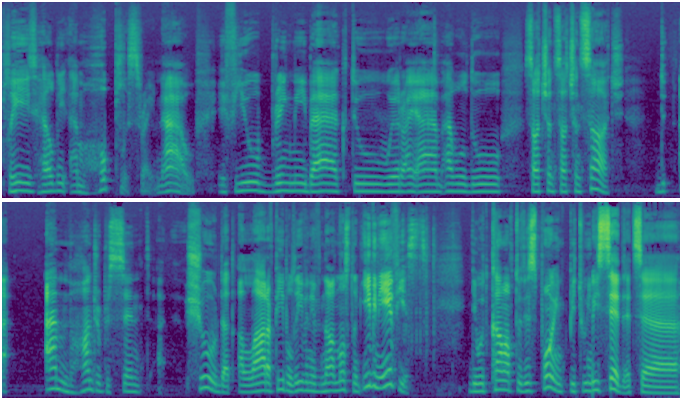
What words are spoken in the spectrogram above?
please help me. I'm hopeless right now. If you bring me back to where I am, I will do such and such and such. I'm 100% sure that a lot of people, even if not Muslim, even atheists, they would come up to this point between we said it's uh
